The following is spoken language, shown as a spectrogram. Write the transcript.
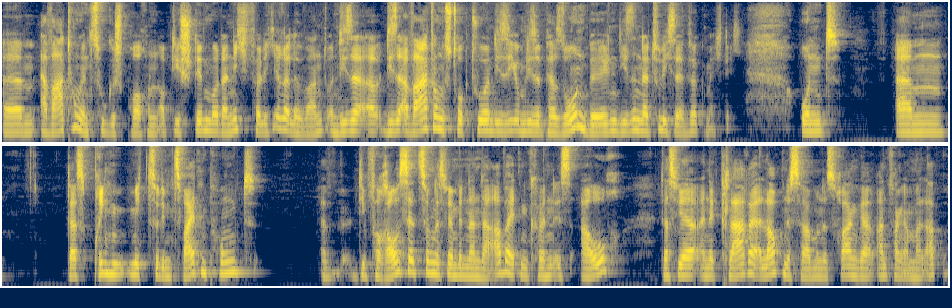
ähm, Erwartungen zugesprochen, ob die stimmen oder nicht, völlig irrelevant. Und diese, äh, diese Erwartungsstrukturen, die sich um diese Person bilden, die sind natürlich sehr wirkmächtig. Und ähm, das bringt mich zu dem zweiten Punkt, die Voraussetzung, dass wir miteinander arbeiten können, ist auch, dass wir eine klare Erlaubnis haben, und das fragen wir am Anfang einmal ab,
